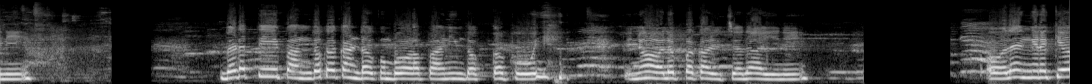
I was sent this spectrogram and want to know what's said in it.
ഇനി. ഇവിടെ എത്തി പന്തൊക്കെ കണ്ടോക്കുമ്പോൾ ഓളപ്പാനിയും ഇതൊക്കെ പോയി. പിന്നെ ഓലപ്പ കളിച്ചതായിന്. ഓല എങ്ങനെയൊക്കെയാ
